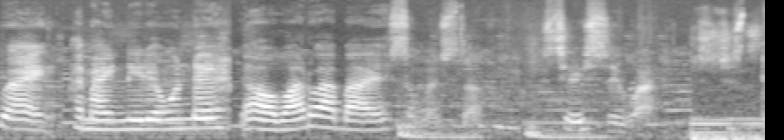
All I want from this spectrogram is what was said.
like I might need it one day. Y'all, why do I buy so much stuff? Seriously, why? It's just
